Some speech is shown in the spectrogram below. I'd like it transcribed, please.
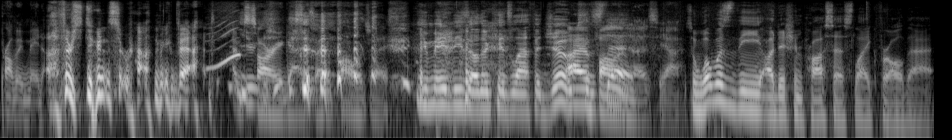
probably made other students around me bad. I'm You- sorry, guys. I apologize. You made these other kids laugh at jokes I instead. apologize. Yeah. So what was the audition process like for all that?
